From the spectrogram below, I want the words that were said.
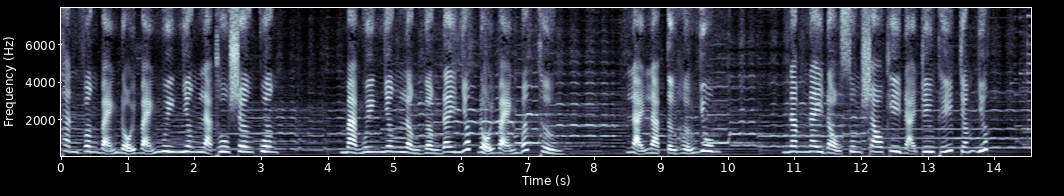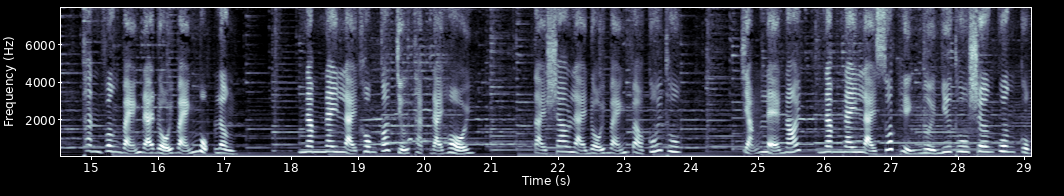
Thanh Vân bản đổi bản nguyên nhân là Thu Sơn Quân. Mà nguyên nhân lần gần đây nhất đổi bản bất thường Lại là từ hữu dung. Năm nay đầu xuân sau khi đại triêu thí chấm dứt, Thanh Vân bản đã đổi bản một lần. Năm nay lại không có chữ thạch đại hội. Tại sao lại đổi bản vào cuối thu? Chẳng lẽ nói, năm nay lại xuất hiện người như Thu Sơn Quân cùng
